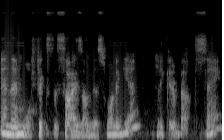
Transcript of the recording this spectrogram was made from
And then we'll fix the size on this one again, make it about the same.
